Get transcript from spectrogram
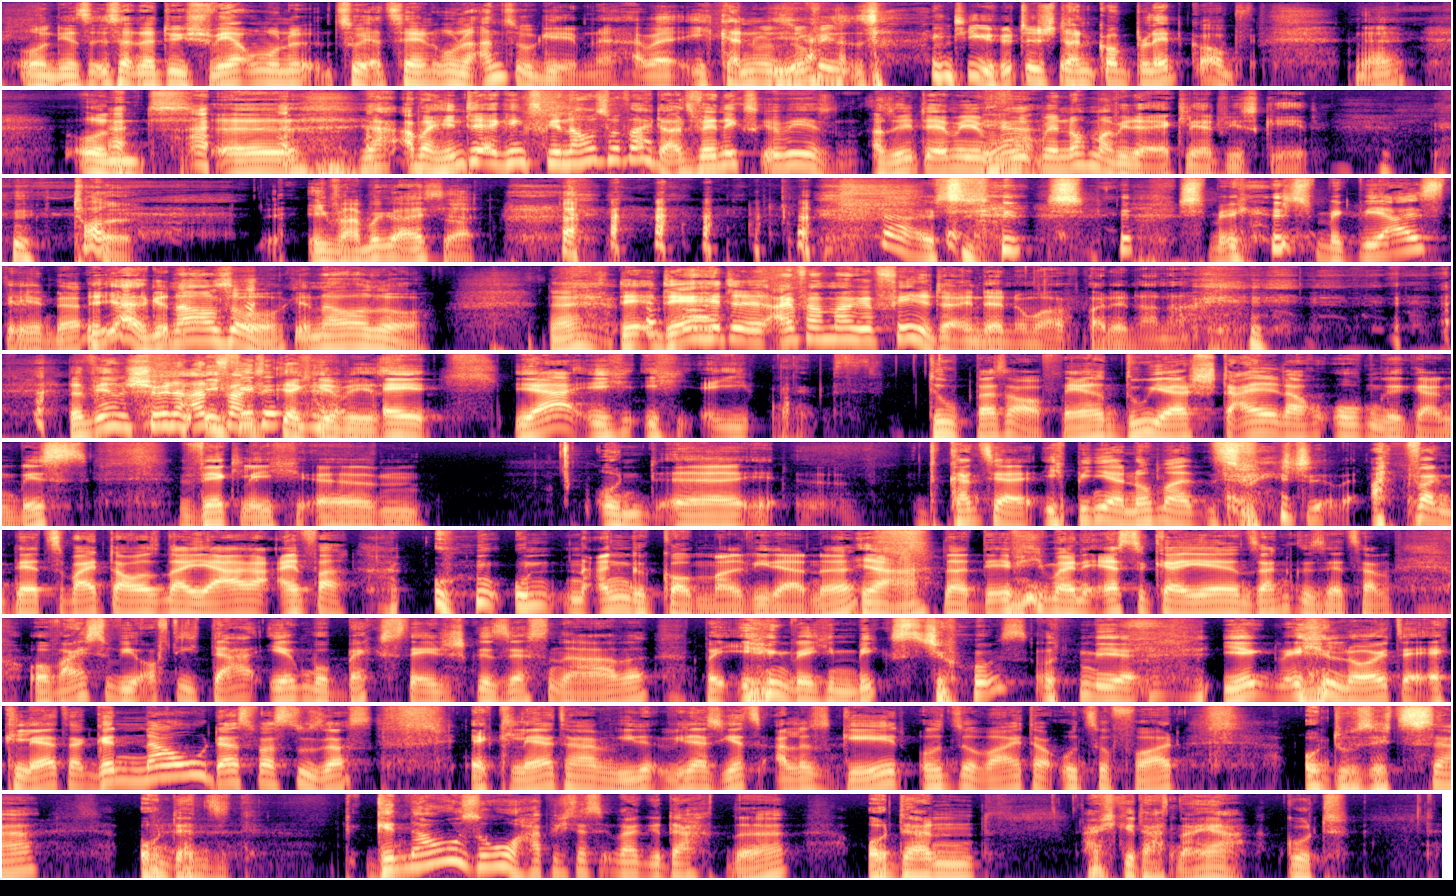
Und jetzt ist er natürlich schwer ohne zu erzählen, ohne anzugeben. Ne? Aber ich kann nur so viel sagen, die Hütte stand komplett Kopf. Ne? Und äh, ja, aber hinterher ging es genauso weiter, als wäre nichts gewesen. Also hinterher mir, Ja. wurde mir nochmal wieder erklärt, wie es geht. Toll. Ich war begeistert. Ja, sch sch schmeckt, schmeckt wie Eistee, ne? Ja, genau so, genau so. Ne? Der, der hätte einfach mal gefehlt da in der Nummer bei den anderen. Das wäre ein schöner Anfangsgag gewesen. Ey, ja, ich, ich, ich, du, pass auf, während du ja steil nach oben gegangen bist, wirklich, ähm, und äh, du kannst ja, ich bin ja nochmal Anfang der 2000er Jahre einfach unten angekommen mal wieder, ne? Ja. Nachdem ich meine erste Karriere in Sand gesetzt habe. Oh, weißt du, wie oft ich da irgendwo Backstage gesessen habe, bei irgendwelchen Mixed-Shows und mir irgendwelche Leute erklärt haben, genau das, was du sagst, erklärt haben, wie, wie das jetzt alles geht und so weiter und so fort. Und du sitzt da und dann, genau so habe ich das immer gedacht, ne? Und dann habe ich gedacht, naja, gut,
